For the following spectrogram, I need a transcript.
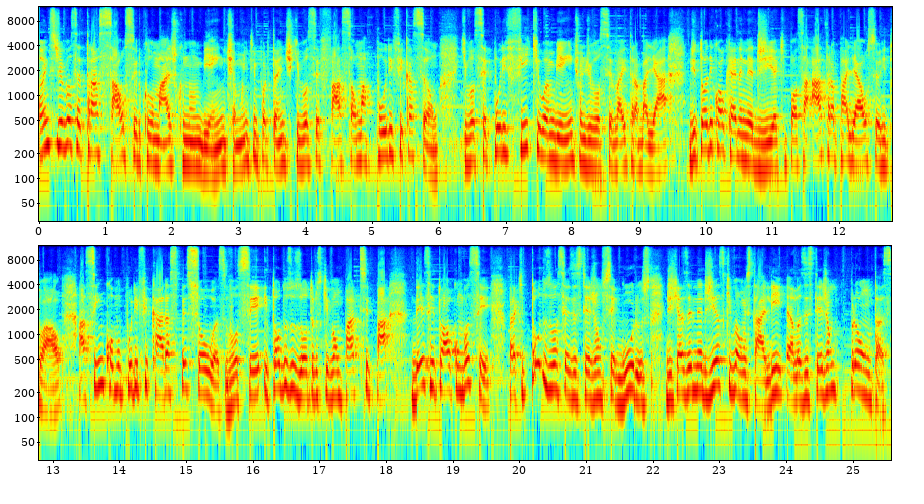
Antes de você traçar o círculo mágico no ambiente, é muito importante que você faça uma purificação, que você purifique o ambiente onde você vai trabalhar de toda e qualquer energia que possa atrapalhar o seu ritual, assim como purificar as pessoas, você e todos os outros que vão participar desse ritual com você, para que todos vocês estejam seguros de que as energias que vão estar ali, elas estejam prontas,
